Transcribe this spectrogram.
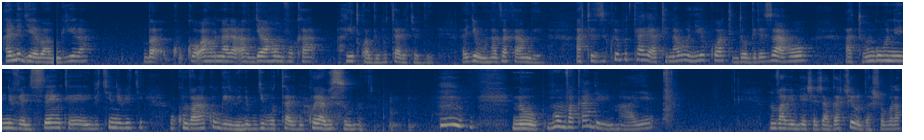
hari n'igihe bambwira ba- kuko aho nara agera aho mvuka hitwaga i butare icyo gihe. Hari igihe umuntu aza akambwira ati uzi ko i butare? Ati nabonye yuko ati dogere zaho ati ubu ngubu ni ni venisenke ibiki n'ibiki ukumva arakubwira ibintu by'i butare kuko yabisomye. No nkumva kandi bimpaye nkumva bimpesheje agaciro udashobora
